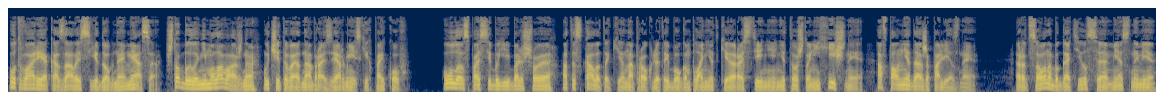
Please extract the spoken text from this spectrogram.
У твари оказалось съедобное мясо, что было немаловажно, учитывая однообразие армейских пайков. Ула, спасибо ей большое, отыскала таки на проклятой богом планетке растения не то что не хищные, а вполне даже полезные. Рацион обогатился местными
